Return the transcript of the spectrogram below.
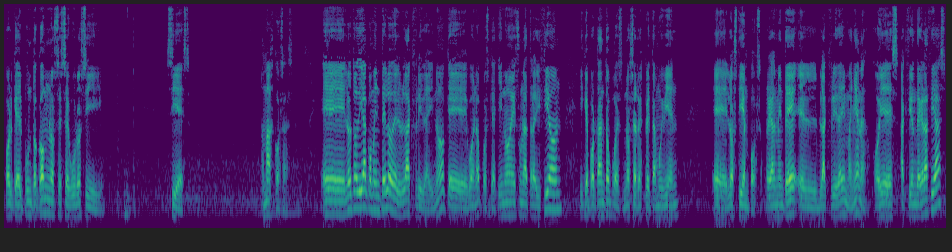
porque el .com no sé seguro si, si es. Más cosas. Eh, el otro día comenté lo del Black Friday, ¿no? Que bueno, pues que aquí no es una tradición y que por tanto pues no se respeta muy bien eh, los tiempos. Realmente el Black Friday mañana. Hoy es acción de gracias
